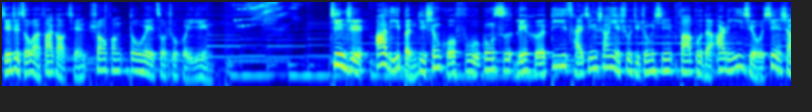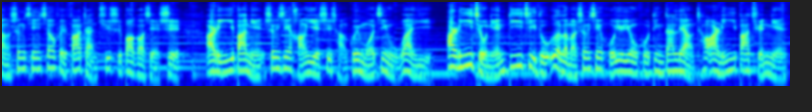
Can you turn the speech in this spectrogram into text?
截至昨晚发稿前，双方都未作出回应。近日，阿里本地生活服务公司联合第一财经商业数据中心发布的《二零一九线上生鲜消费发展趋势报告》显示，二零一八年生鲜行业市场规模近五万亿。二零一九年第一季度，饿了么生鲜活跃用户订单量超二零一八全年，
